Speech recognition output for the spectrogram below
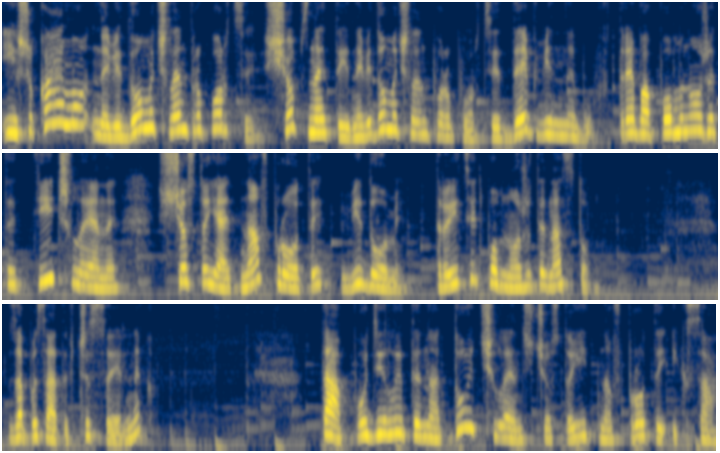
І шукаємо невідомий член пропорції. Щоб знайти невідомий член пропорції, де б він не був, треба помножити ті члени, що стоять навпроти відомі. 30 помножити на 100. Записати в чисельник та поділити на той член, що стоїть навпроти х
